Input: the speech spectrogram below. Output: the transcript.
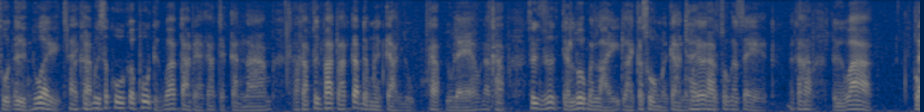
ส่วนอื่นด้วยใช่นะคครัรับบเมื่อสักครู่ก็พูดถึงว่าการบริหารการจัดการน้ำนะครับซึ่งภาครัฐก็ดำเนินการอยู่ครับอยู่แล้วนะครับซึ่งซึ่งจะร่วมกันหลายหลายกระทรวงเหมือนกันใช่ไม่ว่าครับกระทรวงเกษตรนะครับครับ หรือว่าหล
